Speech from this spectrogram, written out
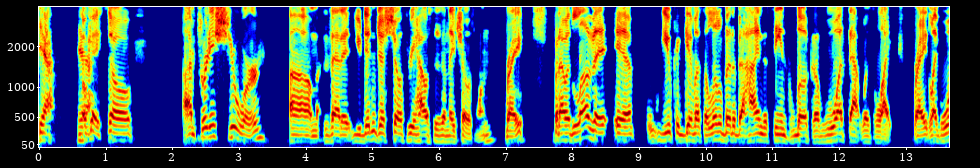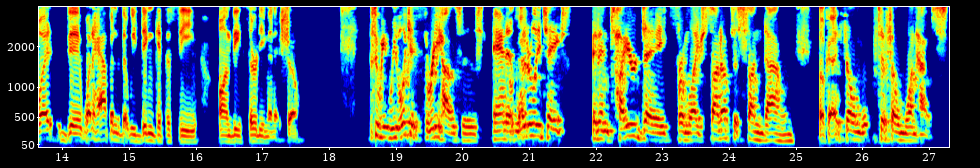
Yeah. yeah. Okay, so I'm pretty sure um, that it, you didn't just show three houses and they chose one, right? But I would love it if you could give us a little bit of behind the scenes look of what that was like, right? Like what did what happened that we didn't get to see on the 30 minute show? So we, we look at three houses and it okay. literally takes an entire day from like sun up to sundown okay. to film to film one house.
